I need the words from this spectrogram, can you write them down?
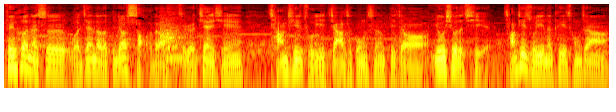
飞鹤呢，是我见到的比较少的这个践行长期主义、价值共生比较优秀的企业。长期主义呢，可以从这样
